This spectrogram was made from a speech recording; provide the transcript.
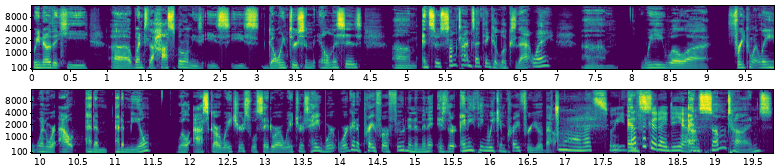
we know that he uh, went to the hospital and he's he's he's going through some illnesses, um, and so sometimes I think it looks that way. Um, we will uh, frequently when we're out at a at a meal. We'll ask our waitress, we'll say to our waitress, Hey, we're, we're going to pray for our food in a minute. Is there anything we can pray for you about? Oh, that's sweet. And That's a good idea. And sometimes,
